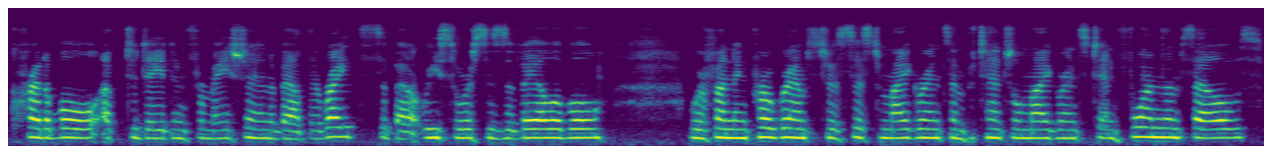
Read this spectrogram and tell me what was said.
credible, up to date information about their rights, about resources available. We're funding programs to assist migrants and potential migrants to inform themselves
